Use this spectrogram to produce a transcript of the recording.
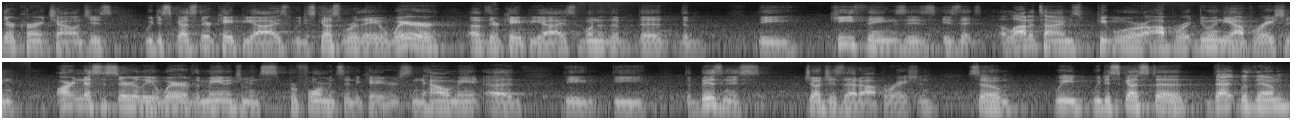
their current challenges. We discussed their KPIs. We discussed were they aware of their KPIs. One of the, the, the, the key things is, is that a lot of times people who are doing the operation aren't necessarily aware of the management's performance indicators and how man, uh, the, the, the business judges that operation. So we, we discussed uh, that with them.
